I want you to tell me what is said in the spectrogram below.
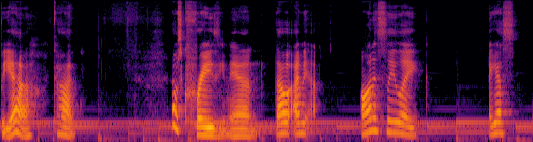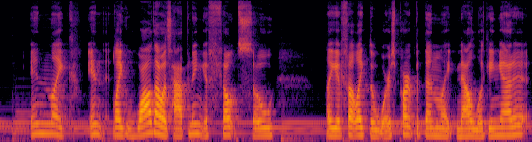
but yeah, God, that was crazy, man. That I mean, honestly, like, I guess in like in like while that was happening, it felt so like it felt like the worst part. But then like now looking at it,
